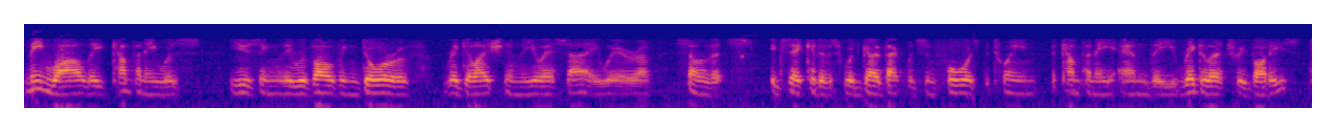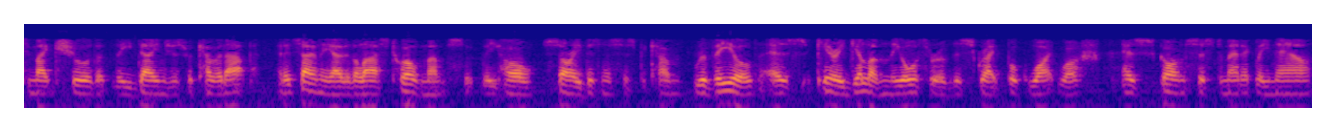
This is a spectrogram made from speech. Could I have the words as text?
meanwhile, the company was using the revolving door of regulation in the USA, where uh, some of its executives would go backwards and forwards between the company and the regulatory bodies to make sure that the dangers were covered up. And it's only over the last 12 months that the whole sorry business has become revealed as Carey Gillam, the author of this great book, Whitewash, has gone systematically now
